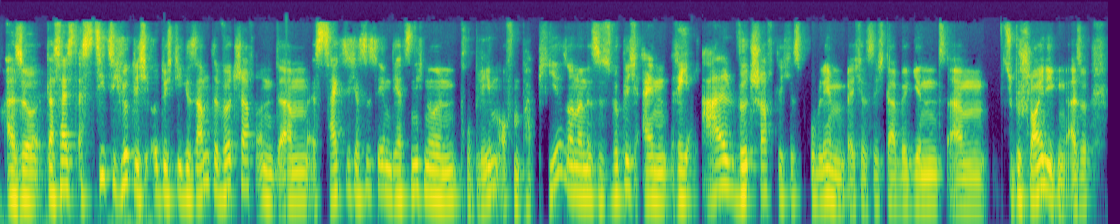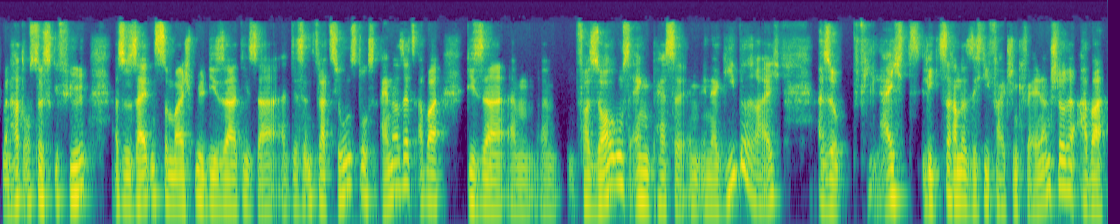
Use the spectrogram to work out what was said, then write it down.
Also das heißt, es zieht sich wirklich durch die gesamte Wirtschaft und ähm, es zeigt sich, es ist eben jetzt nicht nur ein Problem auf dem Papier, sondern es ist wirklich ein real wirtschaftliches Problem, welches sich da beginnt ähm, zu beschleunigen. Also man hat auch das Gefühl, also seitens zum Beispiel dieser, dieser, des Inflations Inflationsdrucks einerseits, aber diese ähm, ähm, Versorgungsengpässe im Energiebereich, also vielleicht liegt es daran, dass ich die falschen Quellen ansteuere, aber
